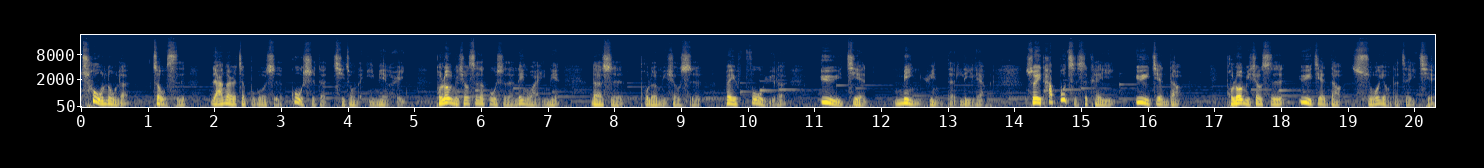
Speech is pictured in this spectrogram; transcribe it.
触怒了宙斯。然而，这不过是故事的其中的一面而已。普罗米修斯的故事的另外一面，那是普罗米修斯被赋予了预见命运的力量，所以他不只是可以预见到普罗米修斯预见到所有的这一切。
